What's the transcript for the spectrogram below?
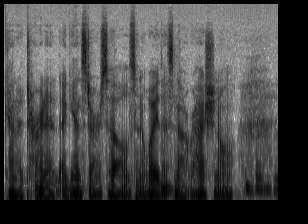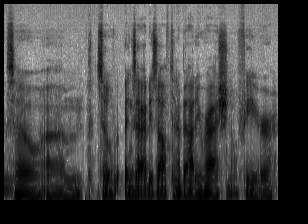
kind of turn it against ourselves in a way that's mm-hmm. not rational. So um, so anxiety is often about irrational fear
